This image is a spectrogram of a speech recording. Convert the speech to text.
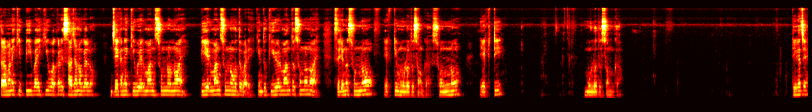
তার মানে কি? পি বাই কিউ আকারে সাজানো গেল। যেখানে কিউ এর মান শূন্য নয় পি এর মান শূন্য হতে পারে। কিন্তু কিউ এর মান তো শূন্য নয়, সেজন্য শূন্য একটি মূলত সংখ্যা। শূন্য একটি মূলত সংখ্যা। ঠিক আছে?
